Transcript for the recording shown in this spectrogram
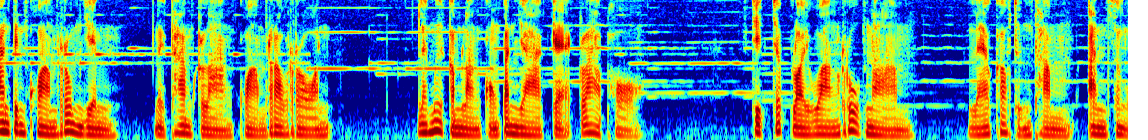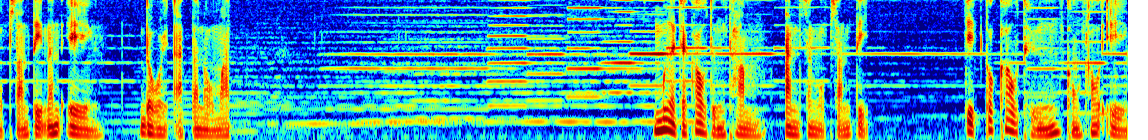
อันเป็นความร่มเย็นในท่ามกลางความเร่าร้อน และเมื่อกำลังของปัญญาแก่กล้าพอ จิตจะปล่อยวางรูปนาม แล้วเข้าถึงธรรมอันสงบสันตินั่นเอง โดยอัตโนมัติ เมื่อจะเข้าถึงธรรมอันสงบสันติ จิตก็เข้าถึงของเขาเอง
